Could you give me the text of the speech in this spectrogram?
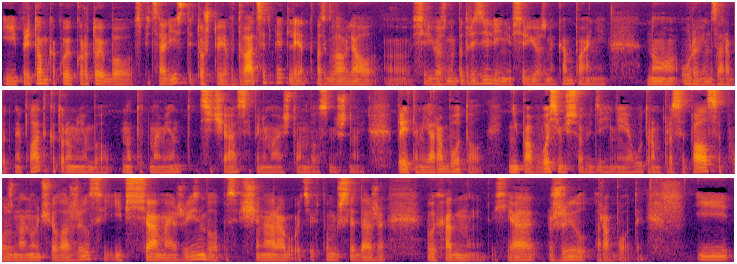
И при том, какой крутой был специалист, и то, что я в 25 лет возглавлял э, серьезное подразделение в серьезной компании, но уровень заработной платы, который у меня был на тот момент, сейчас я понимаю, что он был смешной. При этом я работал не по 8 часов в день, а я утром просыпался, поздно ночью ложился, и вся моя жизнь была посвящена работе, в том числе даже выходные. То есть я жил работой. И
